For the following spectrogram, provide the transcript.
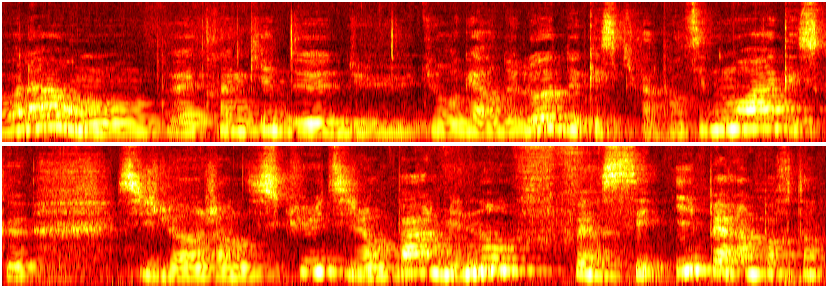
voilà, on peut être inquiet de, du, du, regard de l'autre, de qu'est-ce qu'il va penser de moi, qu'est-ce que, si j'en discute, si j'en parle, mais non, c'est hyper important.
